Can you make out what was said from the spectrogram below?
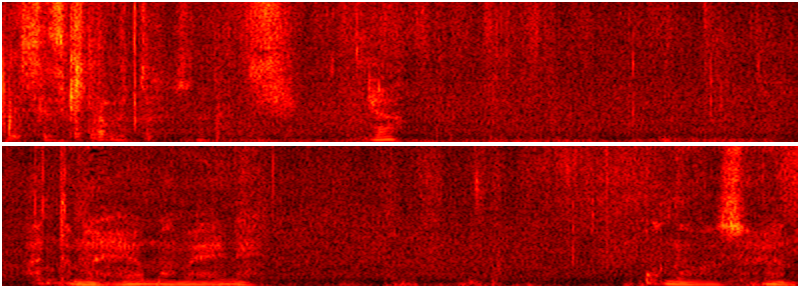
Das ist, glaube ich, Ja. Warte mal, hören wir mal eine. Ob wir was hören.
